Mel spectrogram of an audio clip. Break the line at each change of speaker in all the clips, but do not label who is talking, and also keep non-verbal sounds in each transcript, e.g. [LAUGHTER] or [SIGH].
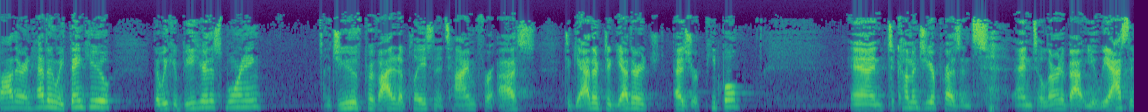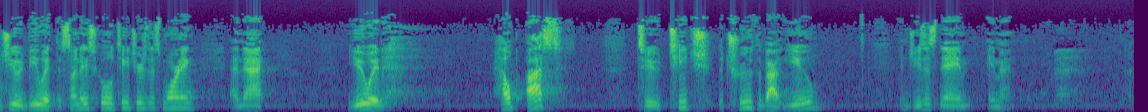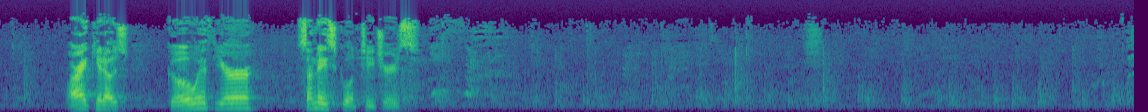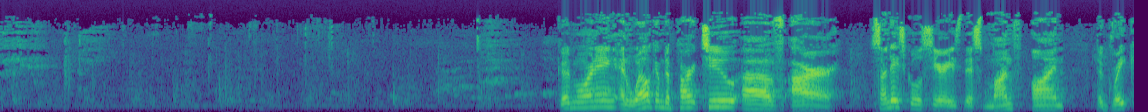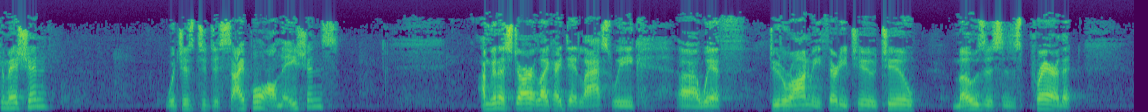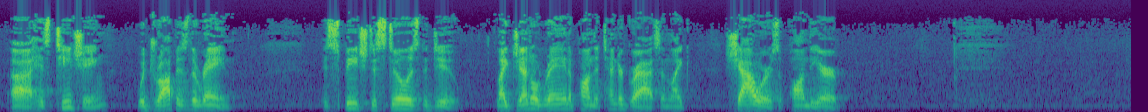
Father in heaven, we thank you that we could be here this morning, that you've provided a place and a time for us to gather together as your people and to come into your presence and to learn about you. We ask that you would be with the Sunday school teachers this morning and that you would help us to teach the truth about you. In Jesus' name, amen. All right, kiddos, go with your Sunday school teachers. Good morning and welcome to part two of our Sunday school series this month on the Great Commission which is to disciple all nations. I'm going to start like I did last week uh, with Deuteronomy 32 2, Moses' prayer that uh, his teaching would drop as the rain, his speech distill as the dew, like gentle rain upon the tender grass and like showers upon the herb.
